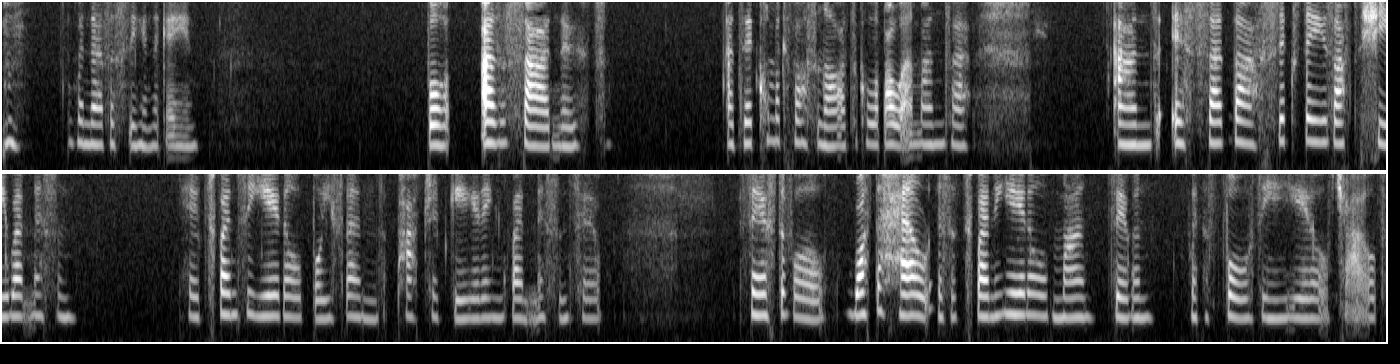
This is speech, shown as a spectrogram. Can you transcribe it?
were never seen again. But as a side note, I did come across an article about Amanda, and it said that six days after she went missing, her 20 year old boyfriend, Patrick Gearing, went missing too. First of all, what the hell is a 20 year old man doing with a 14 year old child?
